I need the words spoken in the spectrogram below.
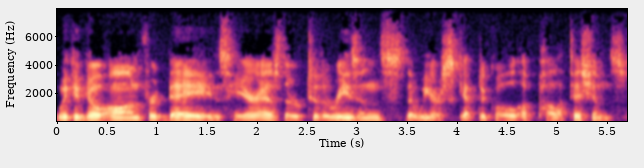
we could go on for days here as the, to the reasons that we are skeptical of politicians.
